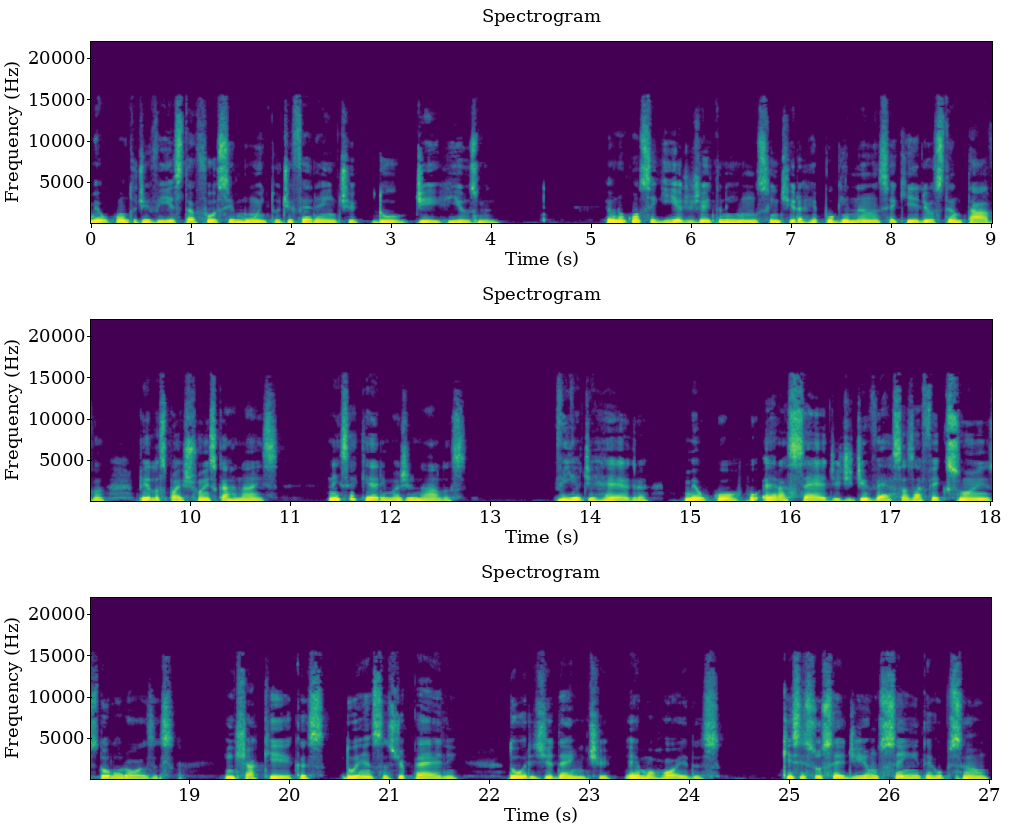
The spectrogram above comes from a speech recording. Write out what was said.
meu ponto de vista fosse muito diferente do de Hilsman. Eu não conseguia de jeito nenhum sentir a repugnância que ele ostentava pelas paixões carnais, nem sequer imaginá-las. Via de regra, meu corpo era a sede de diversas afecções dolorosas, enxaquecas, doenças de pele, dores de dente, hemorroidas, que se sucediam sem interrupção,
